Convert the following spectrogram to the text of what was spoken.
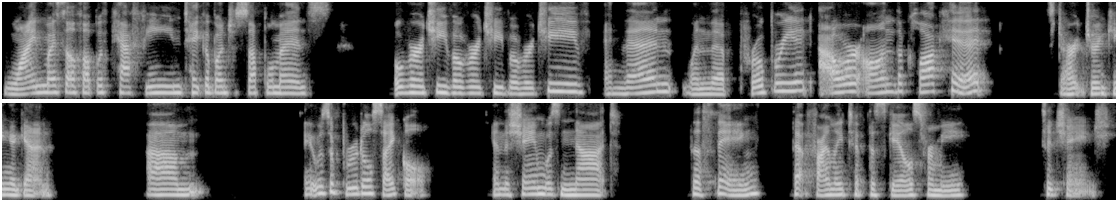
wind myself up with caffeine, take a bunch of supplements, overachieve, overachieve, overachieve. And then when the appropriate hour on the clock hit, start drinking again. Um, it was a brutal cycle. And the shame was not the thing that finally tipped the scales for me to change.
